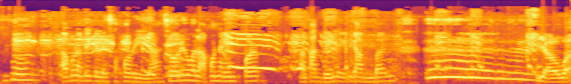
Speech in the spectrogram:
Hmm, ako na di sa Korea. Sorry, wala ako na-inform. Ang kanding na yung gambal. Yawa.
